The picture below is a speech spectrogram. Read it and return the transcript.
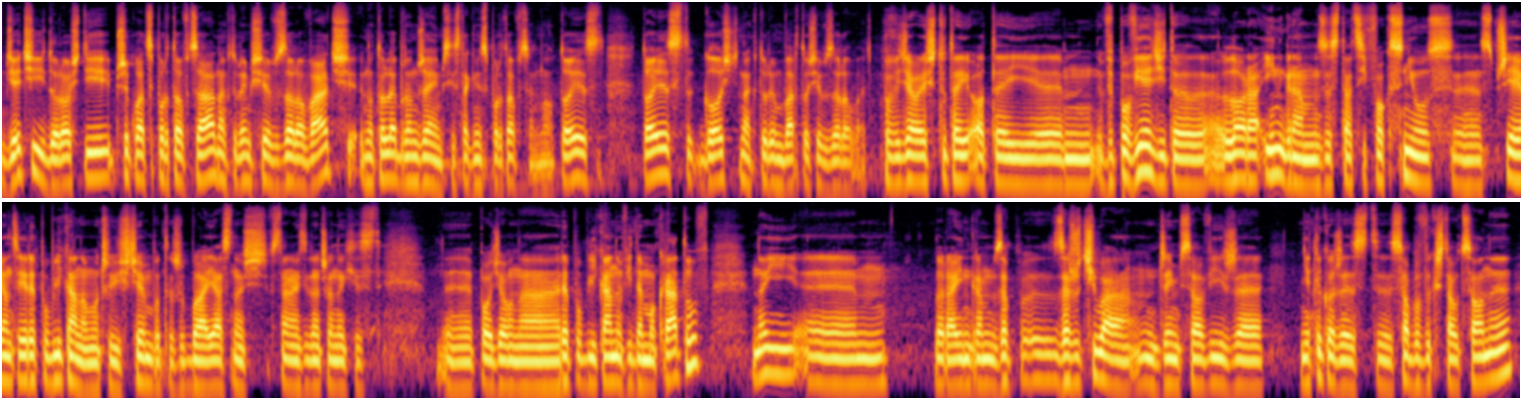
dzieci i dorośli przykład sportowca, na którym się wzorować, no to LeBron James jest takim sportowcem. No, to, jest, to jest gość, na którym warto się wzorować. Powiedziałeś tutaj o tej wypowiedzi, to Laura Ingram ze stacji Fox News, e, sprzyjającej republikanom oczywiście, bo to, żeby była jasność, w Stanach Zjednoczonych jest e, podział na republikanów i demokratów. No i Laura Ingram zarzuciła Jamesowi, że nie tylko, że jest słabo wykształcony,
